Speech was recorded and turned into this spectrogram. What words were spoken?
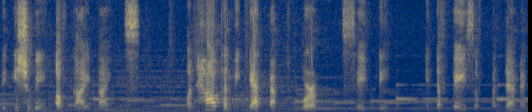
the issuing of guidelines on how can we get back to work safely in the face of pandemic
